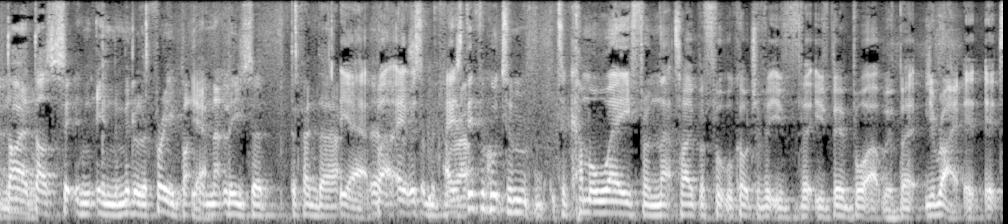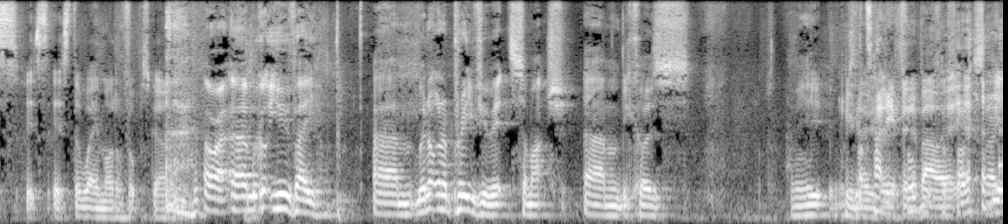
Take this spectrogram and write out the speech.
Dier, it Dier does sit in, in the middle of the three but Yeah. then that leaves a defender Yeah, uh, but it was it's difficult to to come away from that type of football culture that you've that you've been brought up with. But you're right, it, it's it's it's the way modern football's going. All right, um, we've got Juve. Um, we're not going to preview it so much um, because. I mean, Who he, knows Italian anything football, about it? yeah. sake.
